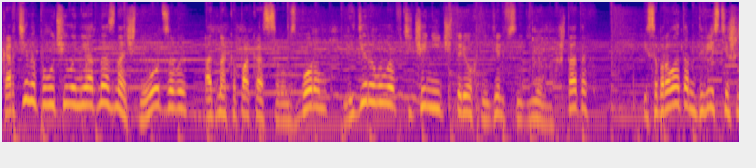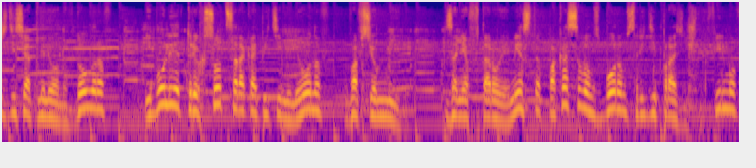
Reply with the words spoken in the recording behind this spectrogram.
Картина получила неоднозначные отзывы, однако по кассовым сборам лидировала в течение четырех недель в Соединенных Штатах и собрала там 260 миллионов долларов и более 345 миллионов во всем мире, заняв второе место по кассовым сборам среди праздничных фильмов,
